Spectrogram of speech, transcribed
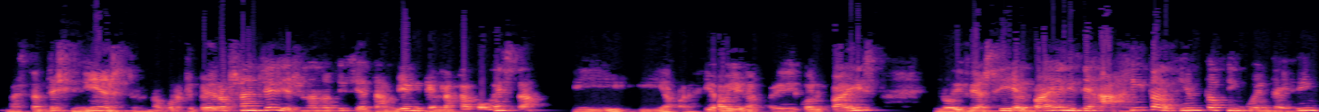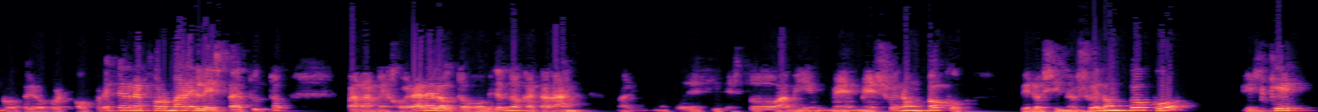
bastante siniestro, ¿no? Porque Pedro Sánchez, y es una noticia también que enlaza con esta, y, y aparecía hoy en el periódico El País, lo dice así, el país dice agita el 155, pero ofrece reformar el estatuto para mejorar el autogobierno catalán. Vale, no puede decir, esto a mí me, suena un poco, pero si nos suena un poco, es que,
